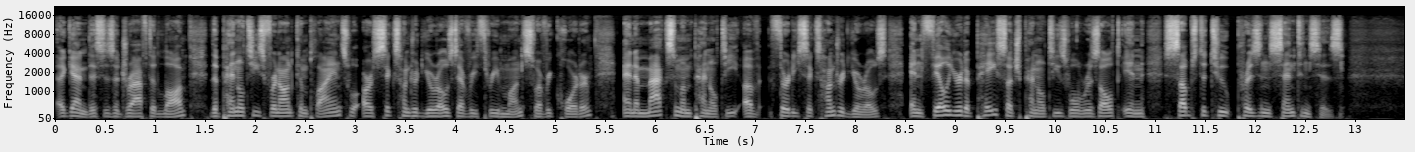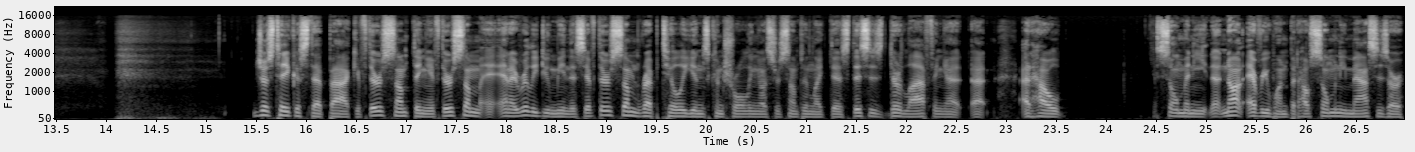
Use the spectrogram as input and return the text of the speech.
again, this is a drafted law. The penalties for non-compliance are 600 euros every three months, so every quarter, and a maximum penalty of 3,600 euros. And failure to pay such penalties will result in substitute prison sentences just take a step back. If there's something, if there's some, and I really do mean this, if there's some reptilians controlling us or something like this, this is they're laughing at at at how so many not everyone but how so many masses are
